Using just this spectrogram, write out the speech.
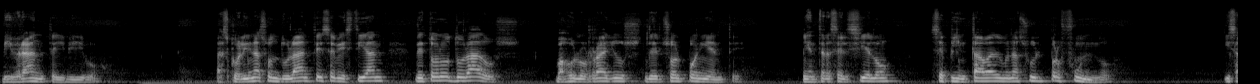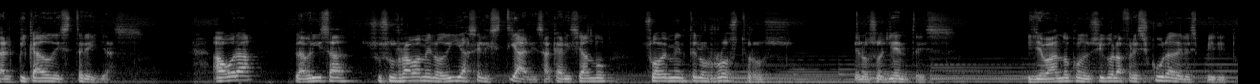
vibrante y vivo. Las colinas ondulantes se vestían de tonos dorados bajo los rayos del sol poniente, mientras el cielo se pintaba de un azul profundo y salpicado de estrellas. Ahora la brisa susurraba melodías celestiales acariciando suavemente los rostros de los oyentes y llevando consigo la frescura del Espíritu.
